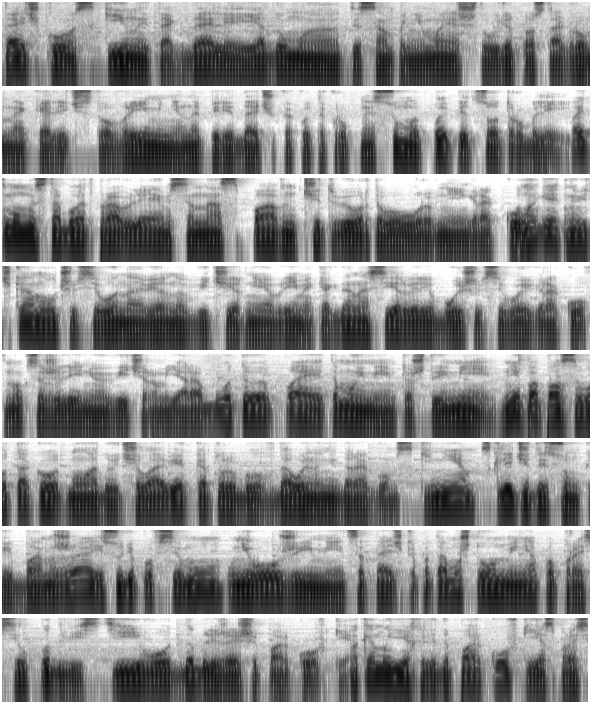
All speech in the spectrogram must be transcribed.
тачку, скин и так далее, я думаю, ты сам понимаешь, что уйдет просто огромное количество времени на передачу какой-то крупной суммы по 500 рублей. Поэтому мы с тобой отправляемся на спавн четвертого уровня игроков. Помогать новичкам лучше всего, наверное, в вечернее время, когда на сервере больше всего игроков. Но, к сожалению, вечером я работаю, поэтому имеем то, что имеем. Мне попался вот такой вот молодой человек, который был в довольно недорогом скине, с клетчатой сумкой бомжа, и, судя по всему, у него уже имеется тачка, потому что он меня попросил подвести его до ближайшей парковки. Пока мы ехали до парковки, я спросил,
